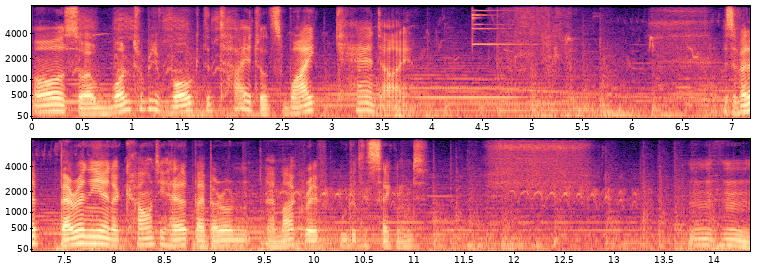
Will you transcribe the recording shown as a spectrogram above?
Also, I want to revoke the titles. Why can't I? Is a valid barony in a county held by Baron uh, Margrave Udo II. Mm-hmm.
